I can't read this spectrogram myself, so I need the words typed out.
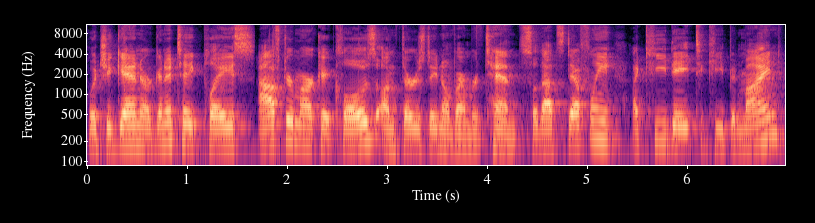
which again are going to take place after market close on Thursday, November 10th. So, that's definitely a key date to keep in mind.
